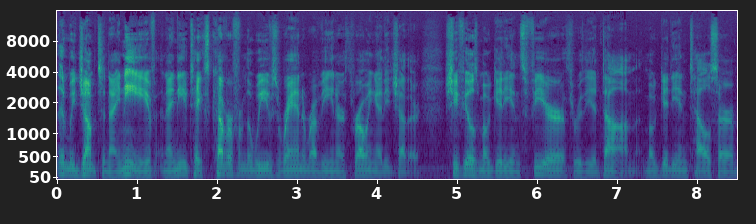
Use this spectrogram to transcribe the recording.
then we jump to Nynaeve. Nynaeve takes cover from the weaves Rand and Rahvin are throwing at each other. She feels Moghedien's fear through the a'dam. Moghedien tells her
